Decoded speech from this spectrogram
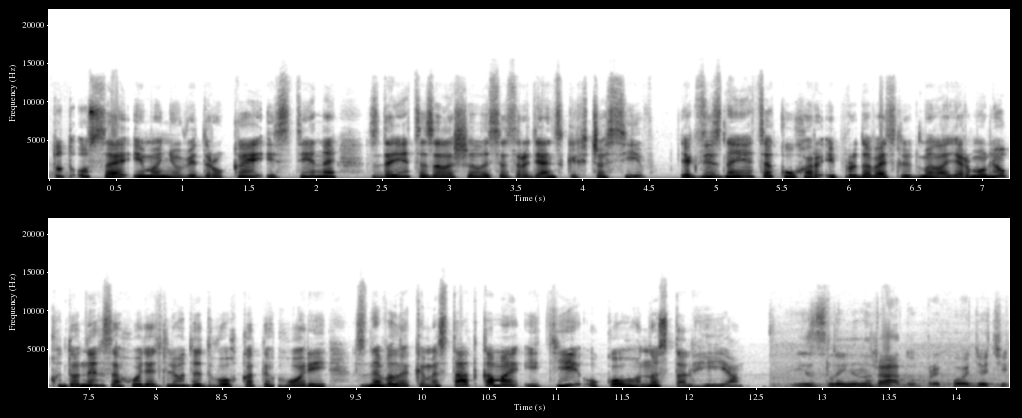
Тут усе і меню від руки, і стіни, здається, залишилися з радянських часів. Як зізнається кухар і продавець Людмила Ярмолюк, до них заходять люди двох категорій з невеликими статками і ті, у кого ностальгія. Із Ленінграду приходять,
